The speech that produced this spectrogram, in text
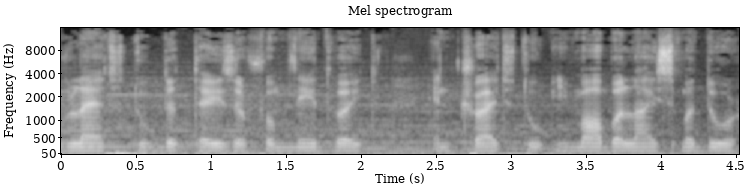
Vlad took the taser from Nodtveidt and tried to immobilize Medour.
